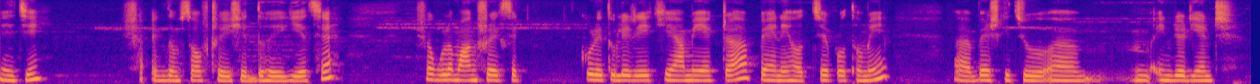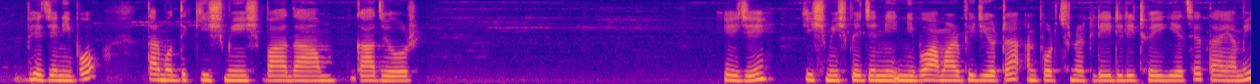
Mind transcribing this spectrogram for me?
এই যে একদম সফট হয়ে সেদ্ধ হয়ে গিয়েছে। সবগুলো মাংস এক সেট করে তুলে রেখে আমি একটা প্যানে হচ্ছে প্রথমে বেশ কিছু ইনগ্রেডিয়েন্ট ভেজে নিব। তার মধ্যে কিশমিশ, বাদাম, গাজর, এই যে কিশমিশ ভেজে নিব। আমার ভিডিওটা আনফর্চুনেটলি ডিলিট হয়ে গিয়েছে, তাই আমি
